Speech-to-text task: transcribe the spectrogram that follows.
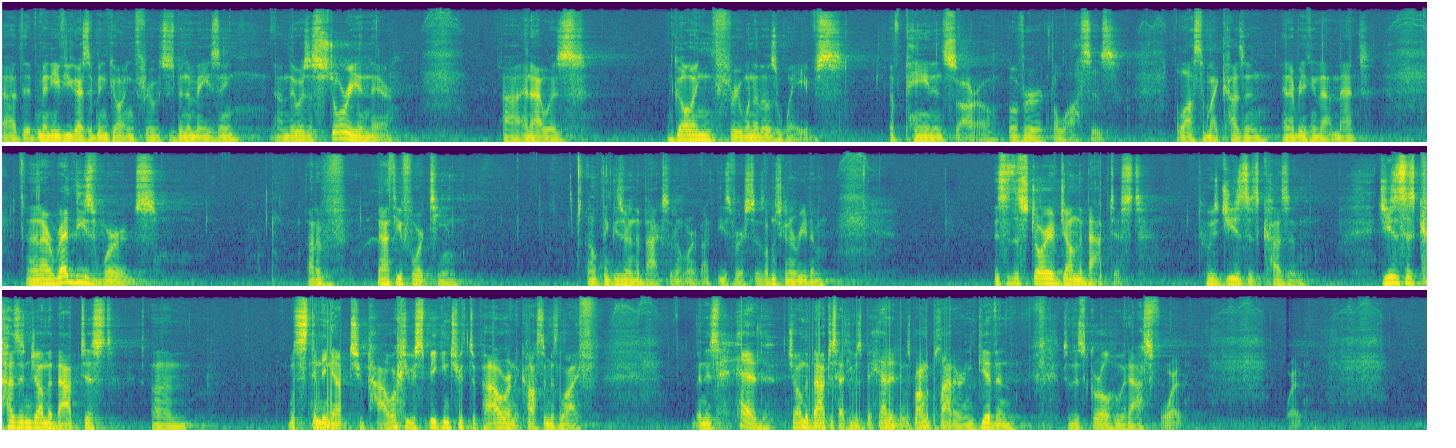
uh, that many of you guys have been going through, which has been amazing. Um, there was a story in there, uh, and I was going through one of those waves of pain and sorrow over the losses, the loss of my cousin and everything that meant. And then I read these words out of Matthew 14. I don't think these are in the back, so don't worry about these verses. I'm just going to read them. This is the story of John the Baptist who was Jesus' cousin. Jesus' cousin, John the Baptist, um, was standing up to power. He was speaking truth to power, and it cost him his life. And his head, John the Baptist's head, he was beheaded. It was brought on a platter and given to this girl who had asked for it.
